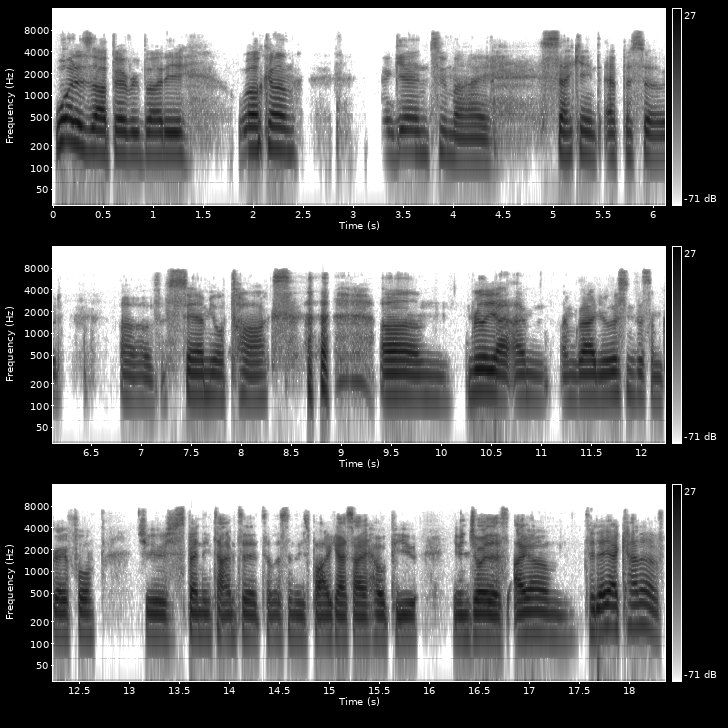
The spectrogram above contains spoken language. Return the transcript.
What is up, everybody? Welcome again to my second episode of Samuel Talks. um, really, I, am I'm, I'm glad you're listening to this. I'm grateful you're spending time to, to listen to these podcasts. I hope you you enjoy this. I um today I kind of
